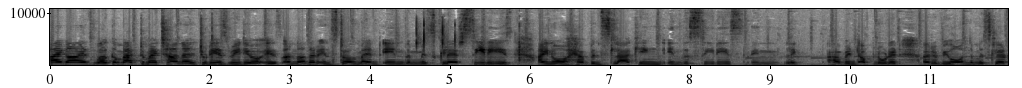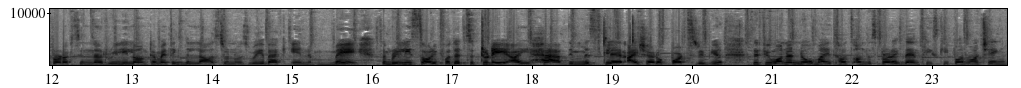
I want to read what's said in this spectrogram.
Hi guys, welcome back to my channel. Today's video is another installment in the Miss Claire series. I know I have been slacking in this series in like I haven't uploaded a review on the Miss Claire products in a really long time. I think the last one was way back in May. So I'm really sorry for that. So today I have the Miss Claire eyeshadow pots review. So if you want to know my thoughts on this product then please keep on watching.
